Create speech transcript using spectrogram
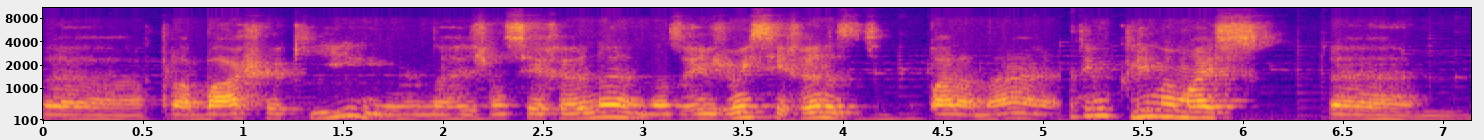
uh, ah, para baixo aqui, na região serrana, nas regiões serranas do Paraná, tem um clima mais uh,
